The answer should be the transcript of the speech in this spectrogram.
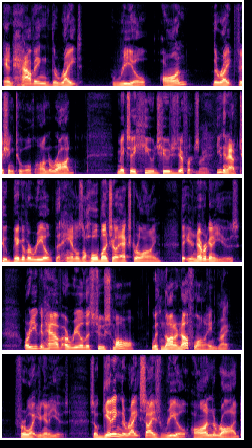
And having the right reel on the right fishing tool on the rod makes a huge, huge difference. Right. You can have too big of a reel that handles a whole bunch of extra line that you're never going to use, or you can have a reel that's too small with not enough line Right. for what you're going to use. So getting the right size reel on the rod,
